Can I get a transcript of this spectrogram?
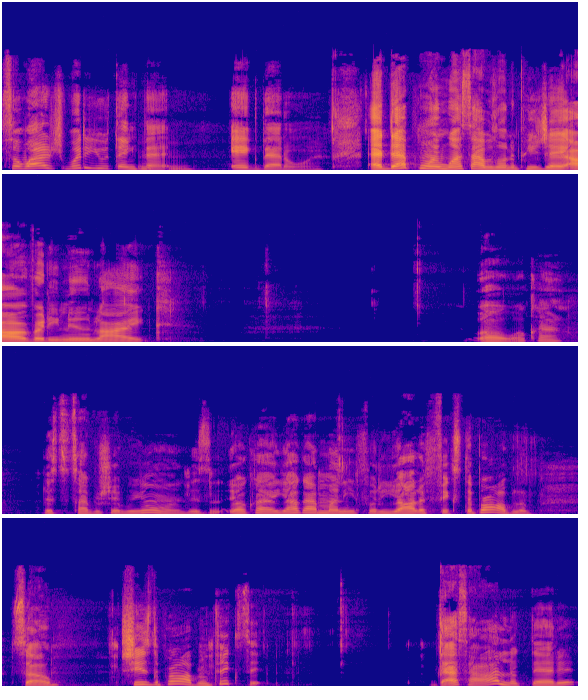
So why? did- What do you think that egged that on? At that point, once I was on the PJ, I already knew like oh, okay. This is the type of shit we on. This, okay, y'all got money for y'all to fix the problem. So she's the problem. Fix it. That's how I looked at it.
